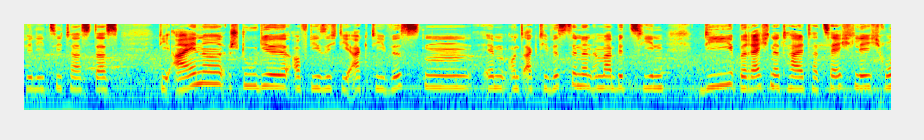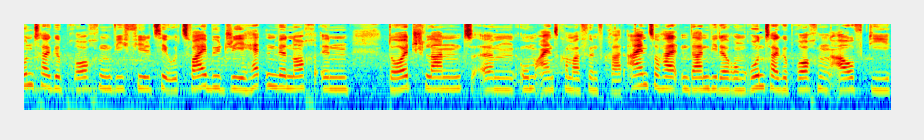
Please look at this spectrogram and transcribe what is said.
Felicitas, dass die eine Studie, auf die sich die Aktivisten und Aktivistinnen immer beziehen, die berechnet halt tatsächlich runtergebrochen, wie viel CO2-Budget hätten wir noch in Deutschland, ähm, um 1,5 Grad einzuhalten. Dann wiederum runtergebrochen auf, die,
